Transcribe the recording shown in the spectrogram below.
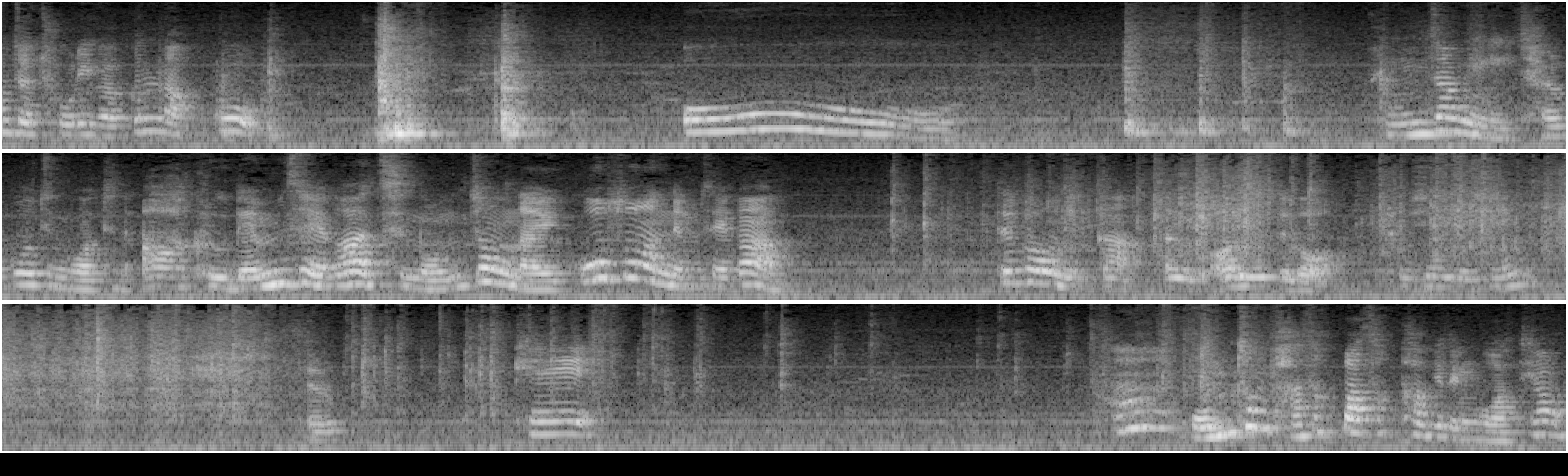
번째 조리가 끝났고. 오! 굉장히 잘 구워진 것 같은데. 아 그리고 냄새가 지금 엄청나요. 고소한 냄새가. 뜨거우니까. 아이고 아이고 뜨거워. 조심조심. 이렇게. 헉, 엄청 바삭바삭하게 된 것 같아요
